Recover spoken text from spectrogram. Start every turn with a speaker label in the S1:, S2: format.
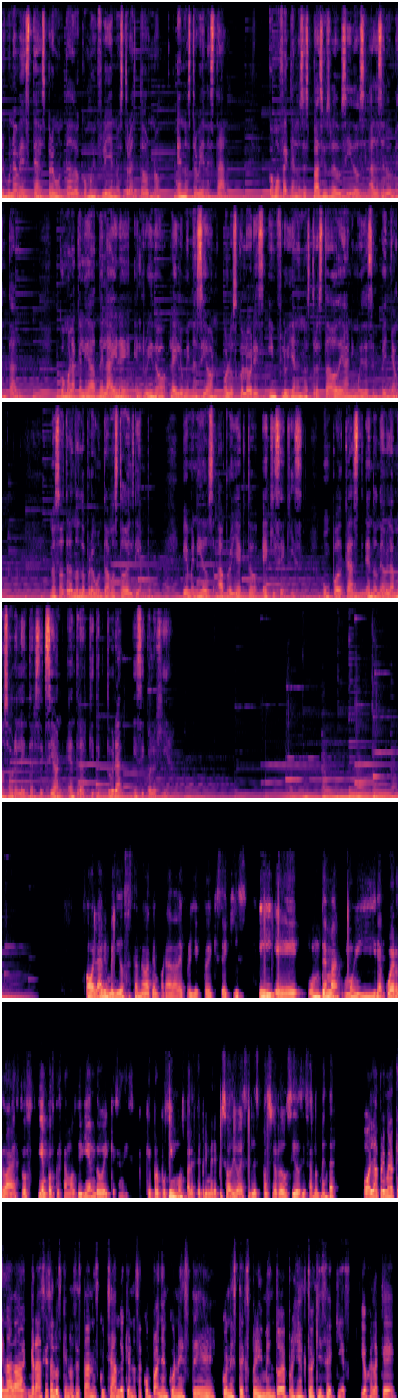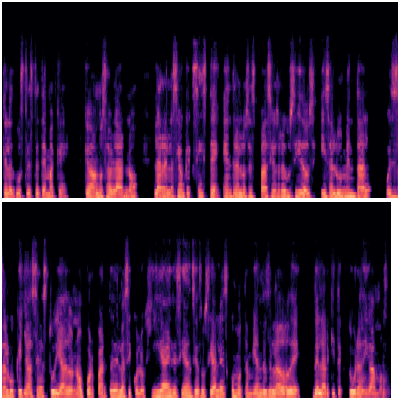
S1: ¿Alguna vez te has preguntado cómo influye nuestro entorno en nuestro bienestar? ¿Cómo afectan los espacios reducidos a la salud mental? ¿Cómo la calidad del aire, el ruido, la iluminación o los colores influyen en nuestro estado de ánimo y desempeño? Nosotras nos lo preguntamos todo el tiempo. Bienvenidos a Proyecto XX, un podcast en donde hablamos sobre la intersección entre arquitectura y psicología.
S2: Hola, bienvenidos a esta nueva temporada de Proyecto XX. Y eh, un tema muy de acuerdo a estos tiempos que estamos viviendo y que, que propusimos para este primer episodio es el espacio reducidos y salud mental.
S1: Hola, primero que nada, gracias a los que nos están escuchando y que nos acompañan con este, con este experimento de Proyecto XX y ojalá que, que les guste este tema que, que vamos a hablar, ¿no? La relación que existe entre los espacios reducidos y salud mental pues es algo que ya se ha estudiado, ¿no? Por parte de la psicología y de ciencias sociales, como también desde el lado de, la arquitectura, digamos.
